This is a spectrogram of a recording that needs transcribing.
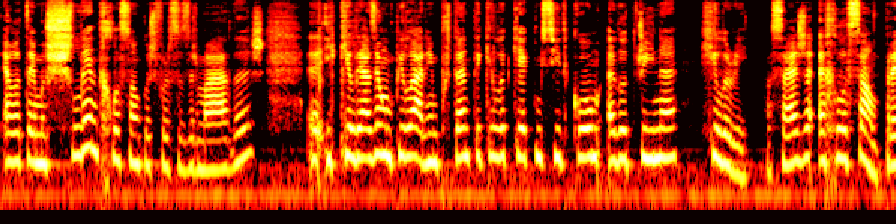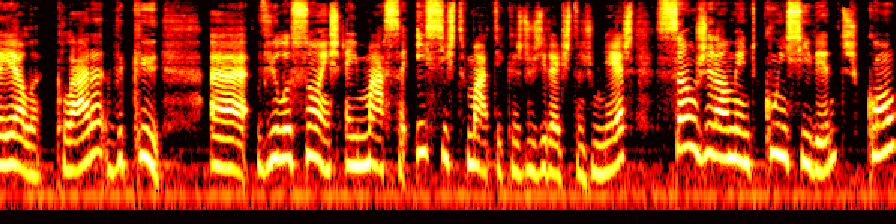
ela tem uma excelente relação com as Forças Armadas uh, e que, aliás, é um pilar importante daquilo que é conhecido como a doutrina Hillary, ou seja, a relação para ela clara de que uh, violações em massa e sistemáticas dos direitos das mulheres são geralmente coincidentes com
